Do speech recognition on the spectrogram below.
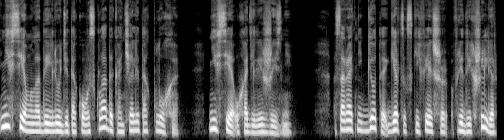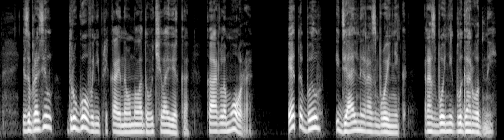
Не все молодые люди такого склада кончали так плохо. Не все уходили из жизни. Соратник Гёте, герцогский фельдшер Фридрих Шиллер, изобразил другого неприкаянного молодого человека, Карла Мора. Это был идеальный разбойник, разбойник благородный.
